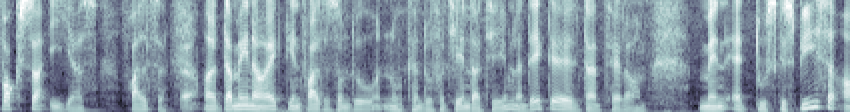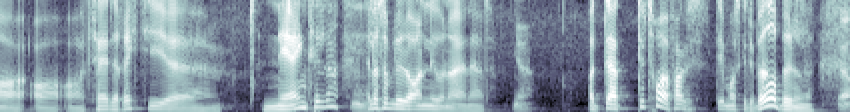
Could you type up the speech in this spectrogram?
vokser i jeres frelse. Ja. Og der mener jeg jo ikke, din frelse, som du, nu kan du fortjene dig til himlen. Det er ikke det, der taler om. Men at du skal spise og, og, og tage det rigtige uh, næring til dig, mm. ellers så bliver det åndeligt underernært. Ja. Og der, det tror jeg faktisk, det er måske det bedre billede, ja.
